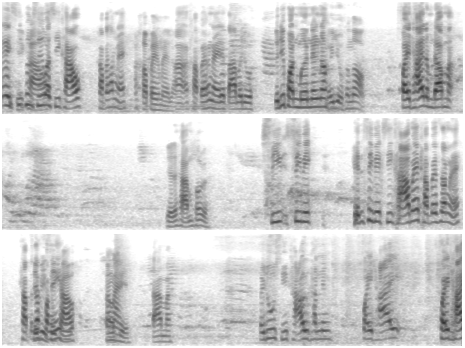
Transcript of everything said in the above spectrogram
เอ้ยสีเพิ่งขาวซื้อมาสีขาวขับไปทางไหนเข้าไปข้างในแล้วอ่าขับไปข้างในเดี๋ยวตามไปดู ตัวนี้ผ่อนหมื่นหนึงเนาะหรืออยู่ข้างนอก ไฟท้ายดำๆอะเดี๋ยวจะถามเขาเลยซีซีวิกเห็นซีวิกสีขาวไหมขับไปทางไหนขับไปซีทางวิกฝั่งสีนี้ ขาว ข้างใน โอเคตามมา ไปดูสีขาวอีกคันหนึ่งไฟท้าย ไฟท้าย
